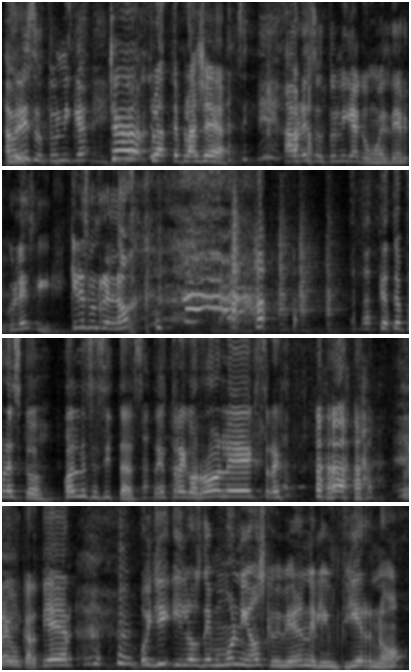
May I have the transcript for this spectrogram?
Abre Sí. su túnica. Cha, fla- te flashea. Sí, Abre su túnica como el de Hércules y ¿quieres un reloj? ¿Qué te ofrezco? ¿Cuál necesitas? Te traigo Rolex, traigo, traigo un Cartier. Oye, y los demonios que vivían en el infierno,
